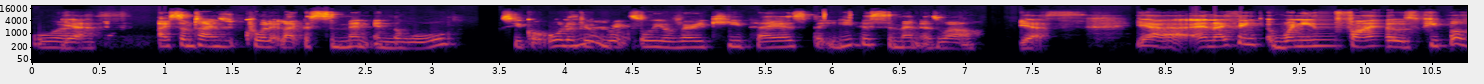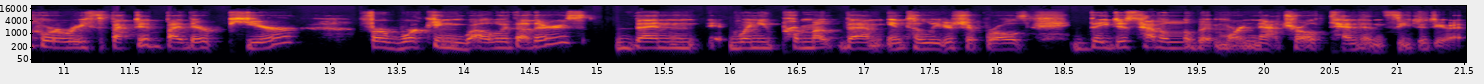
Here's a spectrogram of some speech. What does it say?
Or yes. I sometimes call it like the cement in the wall. So you've got all of your mm. bricks, all your very key players, but you need the cement as well. Yes. Yeah. And I think when you find those people who are respected by their peer, for working well with others, then when you promote them into leadership roles, they just have a little bit more natural tendency to do it.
